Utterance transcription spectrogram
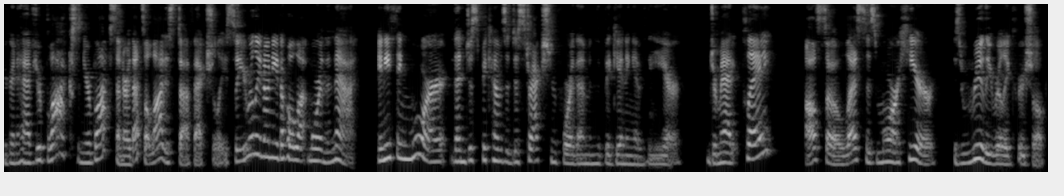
You're going to have your blocks and your block center. That's a lot of stuff, actually. So you really don't need a whole lot more than that. Anything more then just becomes a distraction for them in the beginning of the year. Dramatic play, also less is more here is really, really crucial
